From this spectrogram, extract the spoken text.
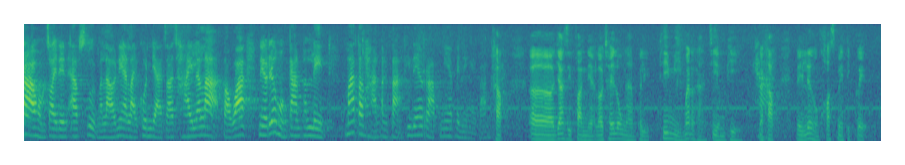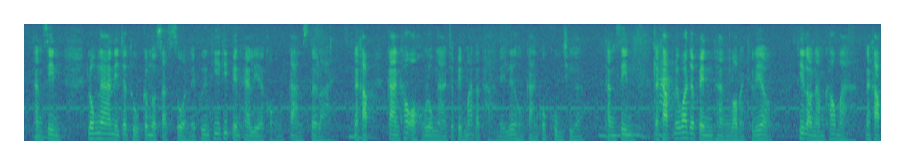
ราวของ Joy Den Absolute มาแล้วเนี่ยหลายคนอยากจะใช้แล้วล่ะ แต่ว่าในเรื่องของการผลิตมาตรฐานต่างๆ ที่ได้รับเนี่ยเป็นยังไงบ้าง ครับเอ่อยาสีฟันเนี่ยเราใช้โรงงานผลิตที่มีมาตรฐาน GMP ค่ะ นะครับในเรื่องของ cosmetic grade ทั้งสิ้น โรงงานเนี่ยจะถูกกำหนดสัดส่วนในพื้นที่ที่เป็น area ของการสเตอร์ไลน์นะครับการเข้าออกของโรงงานจะเป็นมาตรฐานในเรื่องของการควบคุมเชื้ออทั้งสิ้นนะครับไม่ว่าจะเป็นทาง raw material ที่เรานำเข้ามานะครับ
